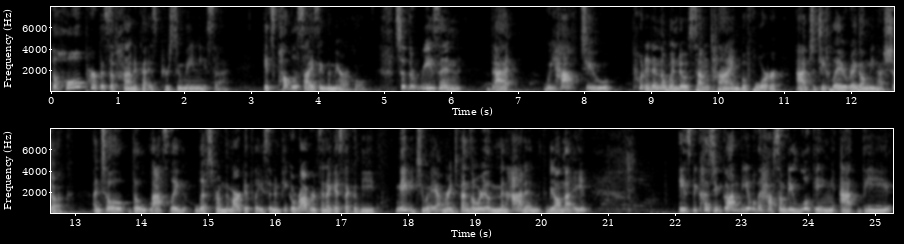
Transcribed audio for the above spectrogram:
The whole purpose of Hanukkah is Pirsume Nisa. It's publicizing the miracle. So the reason that we have to put it in the window sometime before Adjatichle Regal Min Hashuk until the last leg lifts from the marketplace. And in Pico Robertson, I guess that could be maybe 2 a.m., right? Depends on where you live in Manhattan. It could be all night is because you've got to be able to have somebody looking at the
